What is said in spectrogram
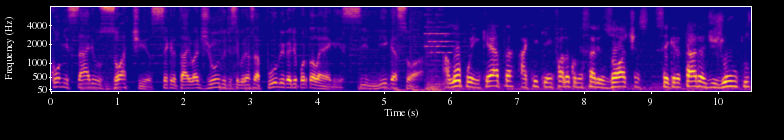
comissário Zotes, secretário adjunto de Segurança Pública de Porto Alegre. Se liga só. Alô, Pô Inquieta, aqui quem fala é o comissário Zotes, secretário adjunto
